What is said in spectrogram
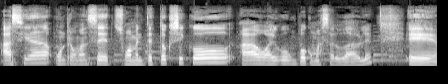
hacia un romance sumamente tóxico a algo un poco más saludable, eh,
